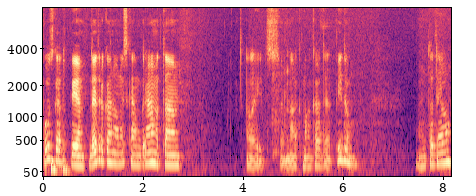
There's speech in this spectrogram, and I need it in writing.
pusgadu pie detrokanoniskām grāmatām līdz nākamā gada vidum. Un tad jau...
